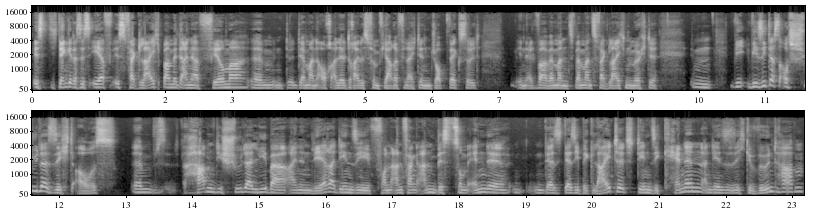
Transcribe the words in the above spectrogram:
ist, ich denke, das ist eher ist vergleichbar mit einer Firma, ähm, in der man auch alle drei bis fünf Jahre vielleicht den Job wechselt, in etwa, wenn man es wenn man's vergleichen möchte. Ähm, wie, wie sieht das aus Schülersicht aus? Ähm, haben die Schüler lieber einen Lehrer, den sie von Anfang an bis zum Ende, der, der sie begleitet, den sie kennen, an den sie sich gewöhnt haben?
